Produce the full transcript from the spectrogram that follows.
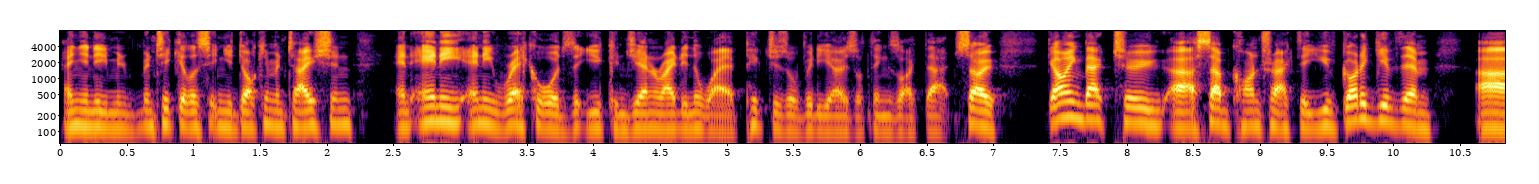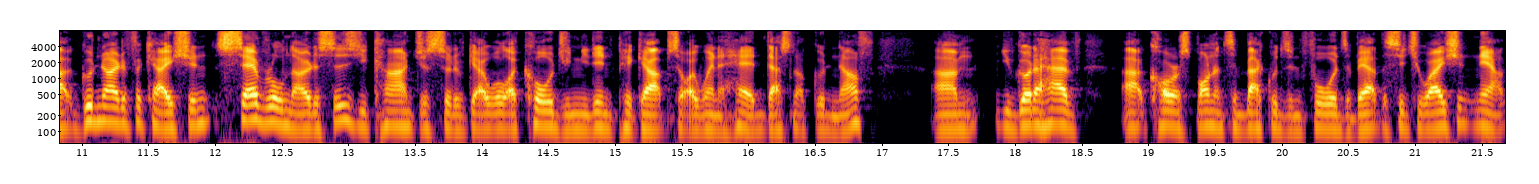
and you need to be meticulous in your documentation and any any records that you can generate in the way of pictures or videos or things like that. So going back to uh, subcontractor, you've got to give them uh, good notification, several notices. You can't just sort of go, well, I called you and you didn't pick up, so I went ahead. That's not good enough. Um, you've got to have uh, correspondence and backwards and forwards about the situation. Now,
